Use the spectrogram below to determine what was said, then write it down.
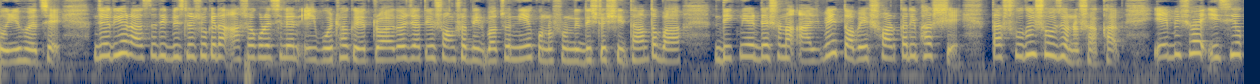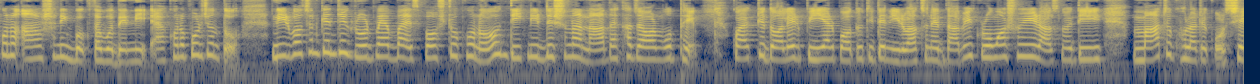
তৈরি হয়েছে। যদিও রাজনৈতিক বিশ্লেষকেরা আশা করেছিলেন এই বৈঠকে ত্রয়োদশ জাতীয় সংসদ নির্বাচন নিয়ে কোনো সুনির্দিষ্ট সিদ্ধান্ত বা দিক নির্দেশনা আসবে, তবে সরকারি ভাষ্যে তা শুধুই সৌজন্য সাক্ষাৎ। এ বিষয়ে ইসিও কোনো আনুষ্ঠানিক বক্তব্য দেননি। করেনি এখনও পর্যন্ত। নির্বাচন কেন্দ্রিক রোডম্যাপ বা স্পষ্ট কোনো দিক নির্দেশনা না দেখা যাওয়ার মধ্যে কয়েকটি দলের পিআর পদ্ধতিতে নির্বাচনের দাবি ক্রমশই রাজনৈতিক মাঠ ঘোলাটে করছে।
